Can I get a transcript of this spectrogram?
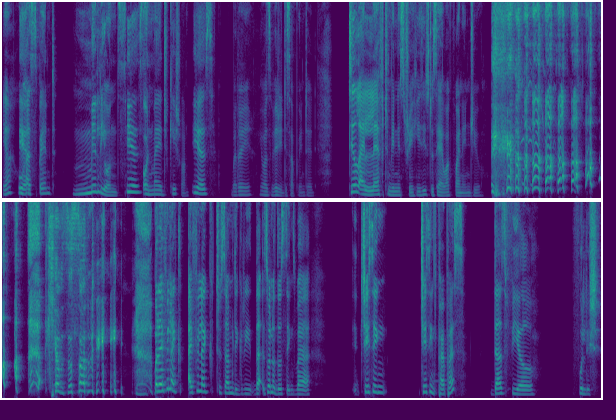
yeah who Yeah. has spent millions yes, on my education yes. by the way he was very disappointed till i left ministry he used to say i work for an ngo Okay, I'm so sorry. but I feel like I feel like to some degree that it's one of those things where chasing chasing purpose does feel foolish.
